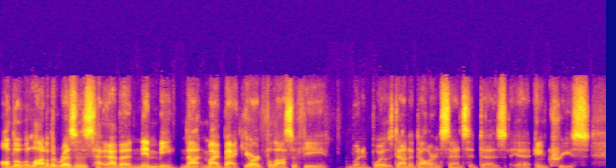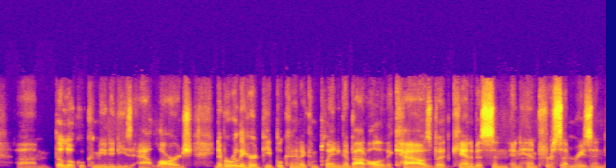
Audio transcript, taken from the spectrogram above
Although a lot of the residents have a nimby not in my backyard philosophy when it boils down to dollar and cents, it does uh, increase um, the local communities at large. Never really heard people kind of complaining about all of the cows, but cannabis and, and hemp for some reason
